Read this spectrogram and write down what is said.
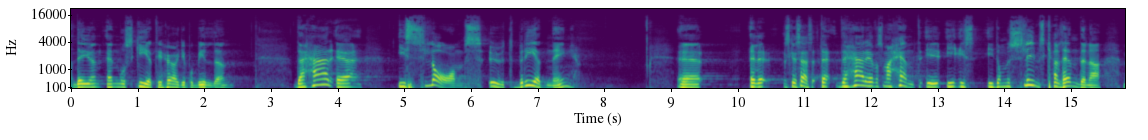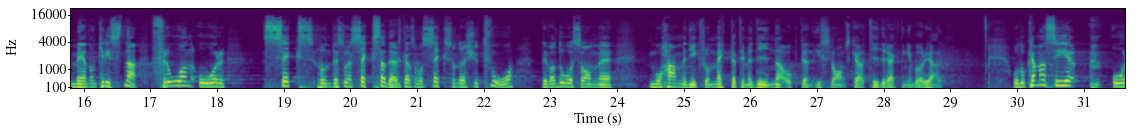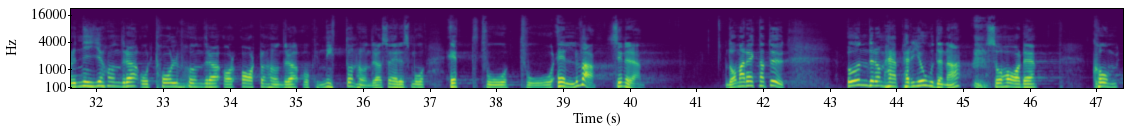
Det är ju en, en moské till höger på bilden. Det här är islams utbredning Eh, eller ska jag säga så, det, det, här är vad som har hänt i, i, i de muslimska länderna med de kristna från år 600, det står en sexa där, det ska alltså vara 622. Det var då som eh, Mohammed gick från Mecka till Medina och den islamska tideräkningen börjar. Och då kan man se år 900, år 1200, år 1800 och 1900 så är det små 1, 2, 2 och 11. Ser ni det? Då har man räknat ut, under de här perioderna så har det, kom,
